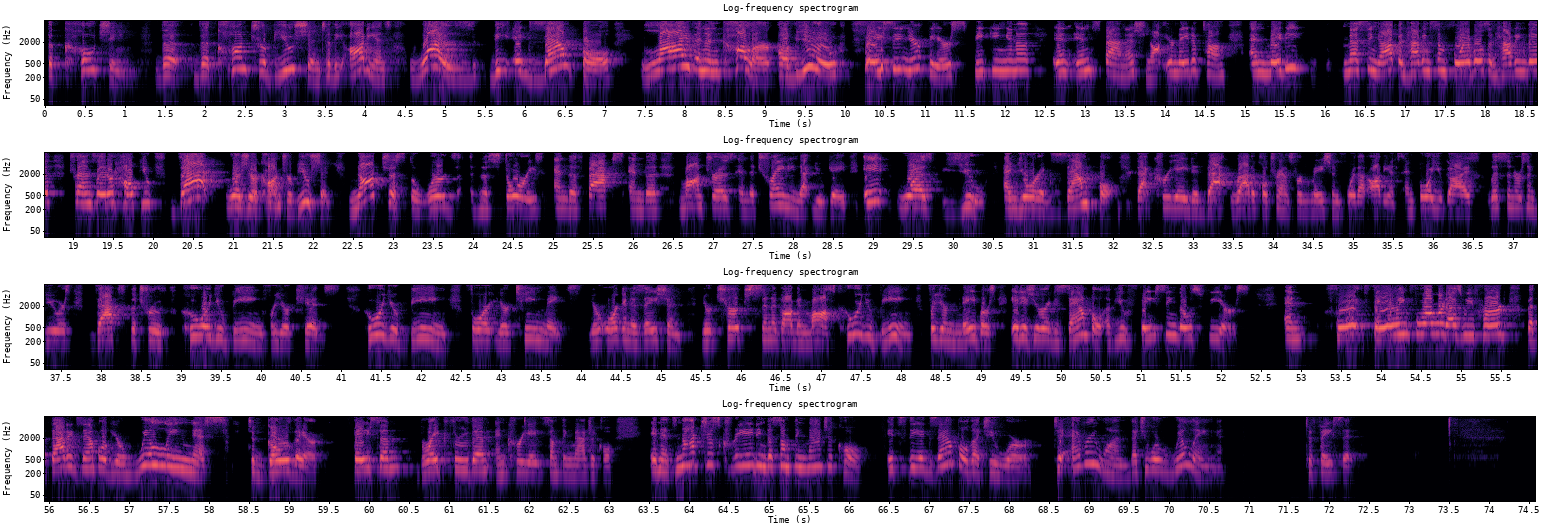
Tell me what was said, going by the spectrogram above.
the coaching, the, the contribution to the audience was the example live and in color of you facing your fears, speaking in a in, in Spanish, not your native tongue, and maybe messing up and having some foibles and having the translator help you. That was your contribution, not just the words and the stories and the facts and the mantras and the training that you gave. It was you and your example that created that radical transformation for that audience. And boy, you guys, listeners and viewers, that's the truth. Who are you being for your kids? Who are you being for your teammates, your organization, your church, synagogue, and mosque? Who are you being for your neighbors? It is your example of you facing those fears and for, failing forward, as we've heard, but that example of your willingness to go there, face them, break through them, and create something magical. And it's not just creating the something magical, it's the example that you were to everyone, that you were willing to face it.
